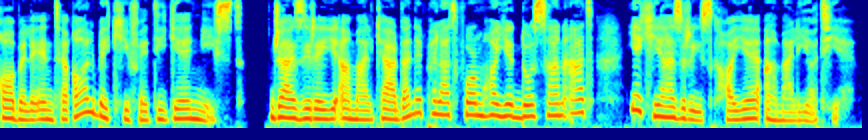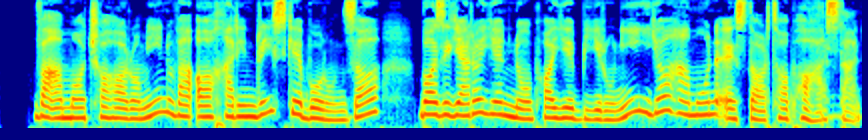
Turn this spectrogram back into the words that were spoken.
قابل انتقال به کیف دیگه نیست. جزیره ای عمل کردن پلتفرم های دو صنعت یکی از ریسک های عملیاتیه. و اما چهارمین و آخرین ریسک برونزا بازیگرای نوپای بیرونی یا همون استارتاپ ها هستند.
